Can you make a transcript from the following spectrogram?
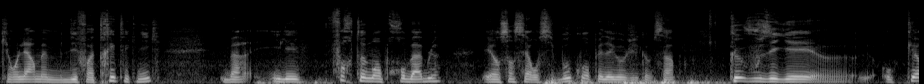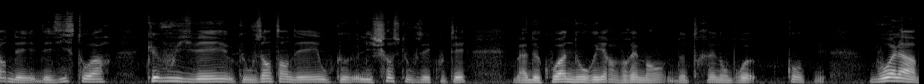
qui ont l'air même des fois très techniques, ben, il est fortement probable et on s'en sert aussi beaucoup en pédagogie comme ça, que vous ayez au cœur des, histoires que vous vivez, que vous entendez ou que les choses que vous écoutez, bah, de quoi nourrir vraiment de très nombreux contenus. Voilà,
